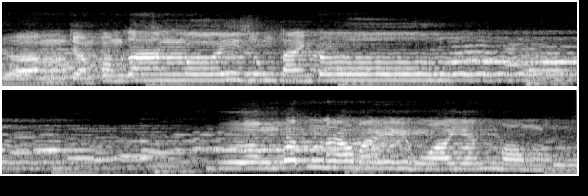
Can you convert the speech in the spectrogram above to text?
Chậm chậm không gian mới dung thành tơ. Gương vất heo mây, hoa yến mong chờ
